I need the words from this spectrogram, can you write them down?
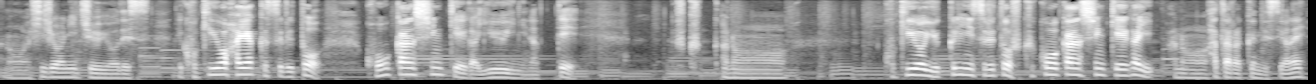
あの非常に重要ですで呼吸を速くすると交感神経が優位になってあのー呼吸をゆっくりにすると副交感神経が、あの働くんですよね。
